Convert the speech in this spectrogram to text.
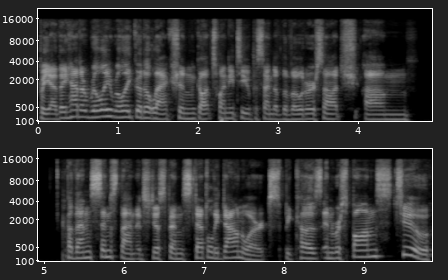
but yeah, they had a really, really good election, got 22% of the vote or such. Um, but then since then, it's just been steadily downwards because in response to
